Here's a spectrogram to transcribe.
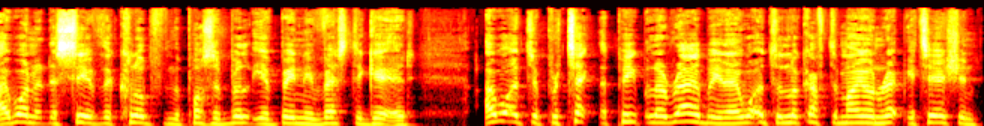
I wanted to save the club from the possibility of being investigated. I wanted to protect the people around me and I wanted to look after my own reputation.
